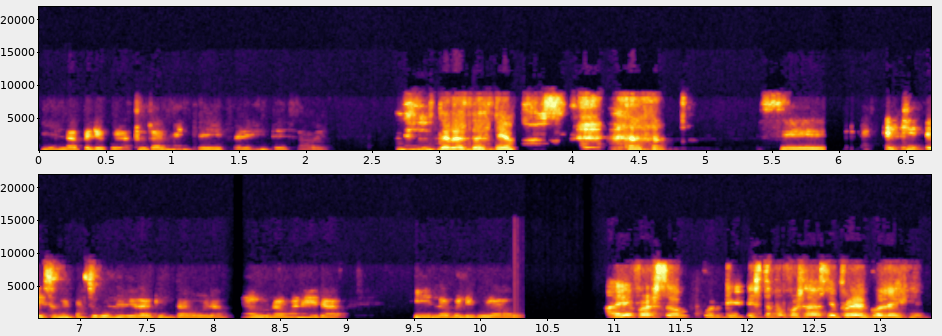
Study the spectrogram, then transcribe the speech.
y en la película es totalmente diferente, ¿sabes? Entonces, te decepcionas. sí, es que eso me pasó con el de la quinta ola, de una manera y la película, A mí me pasó, porque esto me pasaba siempre en el colegio,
